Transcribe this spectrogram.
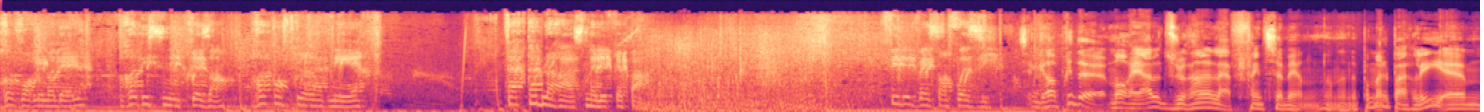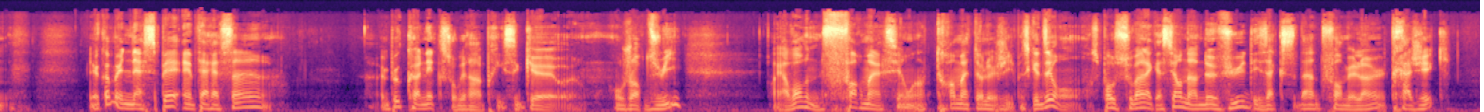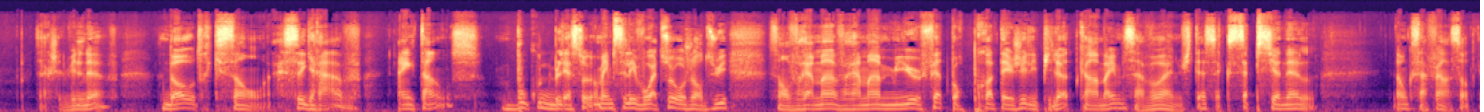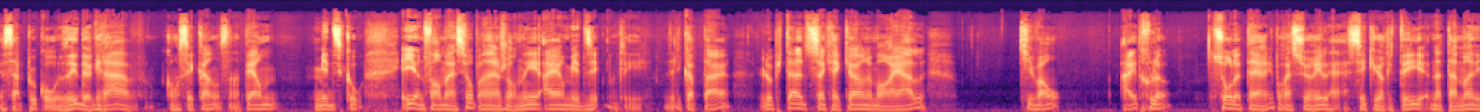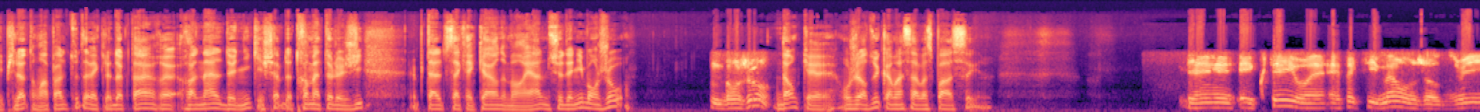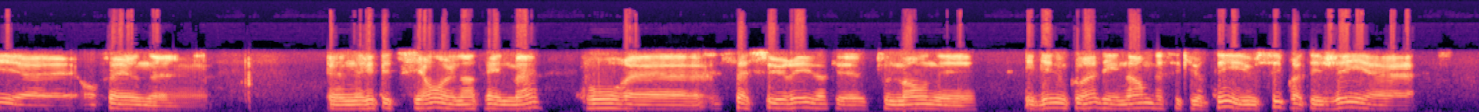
Revoir les modèles, redessiner le présent, reconstruire l'avenir. Faire table rase ne les prépare. Philippe Vincent Foisy. C'est le Grand Prix de Montréal durant la fin de semaine. On en a pas mal parlé. Euh, il y a comme un aspect intéressant, un peu connexe au Grand Prix. C'est que euh, aujourd'hui, il va y avoir une formation en traumatologie. Parce que, dis, on, se pose souvent la question, on en a vu des accidents de Formule 1 tragiques, Villeneuve, d'autres qui sont assez graves, intenses, beaucoup de blessures, même si les voitures aujourd'hui sont vraiment, vraiment mieux faites pour protéger les pilotes, quand même, ça va à une vitesse exceptionnelle. Donc, ça fait en sorte que ça peut causer de graves conséquences en termes médicaux. Et il y a une formation pendant la journée Air Médic, donc les, hélicoptères, l'hôpital du Sacré-Cœur de Montréal, qui vont être là sur le terrain pour assurer la sécurité, notamment des pilotes. On en parler tout avec le docteur euh, Ronald Denis, qui est chef de traumatologie à l'hôpital du Sacré-Cœur de Montréal. Monsieur Denis, bonjour. Bonjour. Donc, euh, aujourd'hui, comment ça va se passer? Bien, écoutez, effectivement, aujourd'hui, euh, on fait une, une répétition, un entraînement pour euh, s'assurer que tout le monde est, bien au courant des normes de sécurité et aussi protéger euh,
